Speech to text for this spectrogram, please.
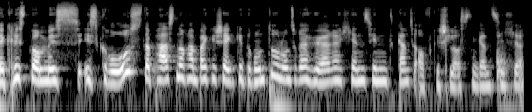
Der Christbaum ist, ist groß, da passen noch ein paar Geschenke drunter und unsere Hörerchen sind ganz aufgeschlossen, ganz sicher.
